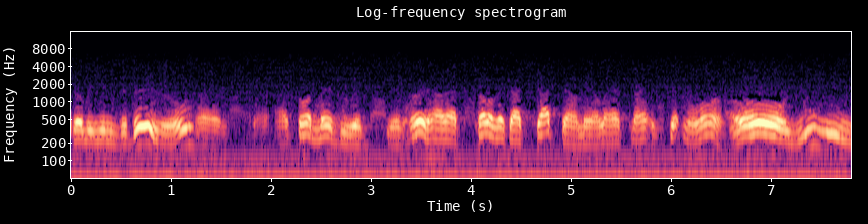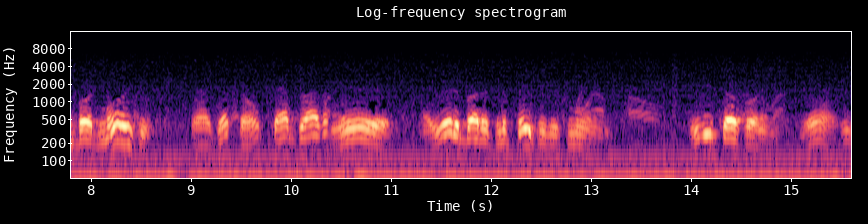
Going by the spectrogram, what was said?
coming in today, though. I, I thought maybe you'd, you'd heard how that fellow that got shot down there last night was getting along. Oh, you mean Bud Marshall? I guess so. Cab driver? Yeah. I read about it in the paper this morning. Pretty tough on him. Yeah, he,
